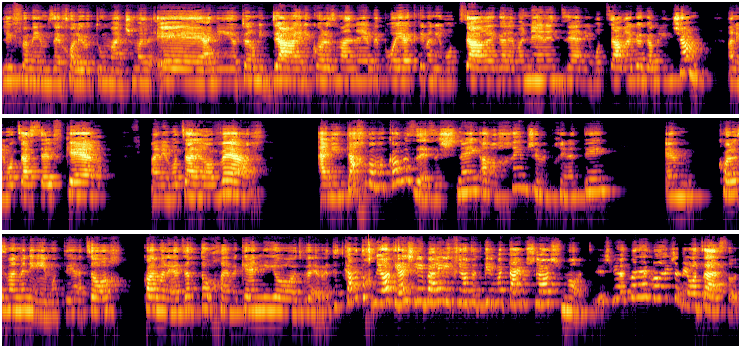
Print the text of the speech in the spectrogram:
לפעמים זה יכול להיות too much מלאה, אני יותר מדי, אני כל הזמן אה, בפרויקטים, אני רוצה רגע למנן את זה, אני רוצה רגע גם לנשום, אני רוצה סלף קר, אני רוצה לרווח. אני איתך במקום הזה, זה שני ערכים שמבחינתי הם כל הזמן מניעים אותי, הצורך כל הזמן לייצר תוכן וכן להיות, ואת יודעת כמה תוכניות יש לי, בא לי לחיות עד גיל 200-300, יש לי עוד מלא דברים שאני רוצה לעשות,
